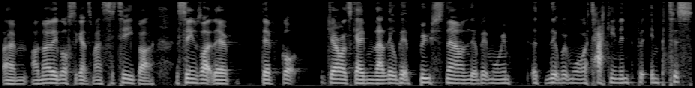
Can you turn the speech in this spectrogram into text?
Um, I know they lost against Man City, but it seems like they're they've got Gerrard's gave them that little bit of boost now and a little bit more imp- a little bit more attacking imp- impetus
